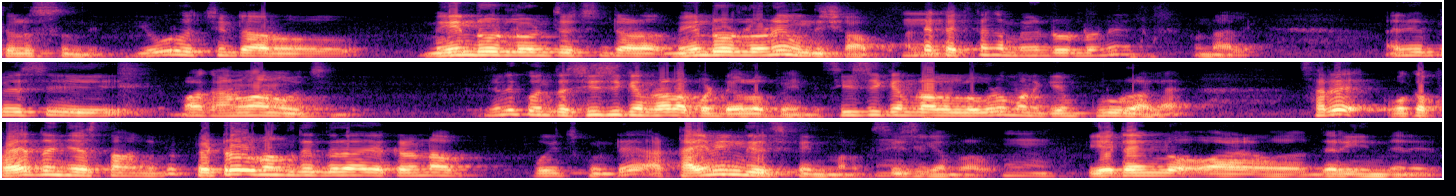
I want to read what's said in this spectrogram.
తెలుస్తుంది ఎవరు వచ్చింటారు? మెయిన్ రోడ్లో నుంచి వచ్చింటారు మెయిన్ రోడ్లోనే ఉంది షాప్. అంటే ఖచ్చితంగా మెయిన్ రోడ్లోనే ఉండాలి. అని చెప్పేసి మాకు అనుమానం వచ్చింది. కానీ కొంత సీసీ కెమెరాలు అప్పుడు డెవలప్ అయింది. సీసీ కెమెరాలలో కూడా మనకి ఏం క్లూ రాలే. సరే ఒక ప్రయత్నం చేస్తామని చెప్పి పెట్రోల్ బంక్ దగ్గర ఎక్కడన్నా పోయించుకుంటే ఆ టైమింగ్ తెలిసిపోయింది మనకు సీసీ కెమెరాలో. ఏ టైంలో జరిగింది అనేది.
